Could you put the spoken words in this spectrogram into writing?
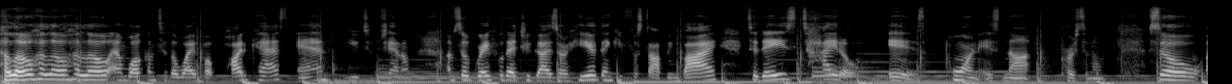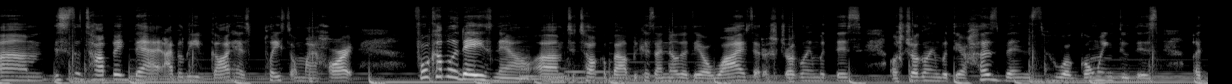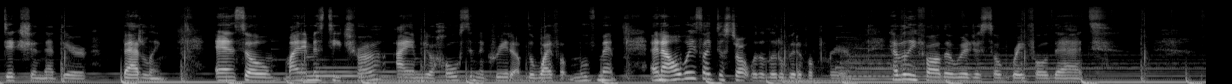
Hello, hello, hello, and welcome to the Wife Up podcast and YouTube channel. I'm so grateful that you guys are here. Thank you for stopping by. Today's title is Porn is Not Personal. So, um, this is a topic that I believe God has placed on my heart for a couple of days now um, to talk about because I know that there are wives that are struggling with this or struggling with their husbands who are going through this addiction that they're battling. And so, my name is Deetra. I am your host and the creator of the Wife Up Movement. And I always like to start with a little bit of a prayer. Heavenly Father, we're just so grateful that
